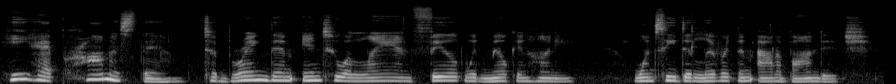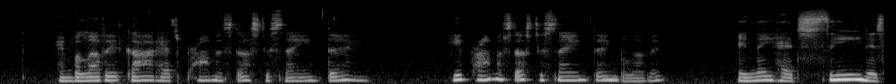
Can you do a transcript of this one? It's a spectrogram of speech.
He had promised them to bring them into a land filled with milk and honey once He delivered them out of bondage. And beloved, God has promised us the same thing. He promised us the same thing, beloved. And they had seen his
